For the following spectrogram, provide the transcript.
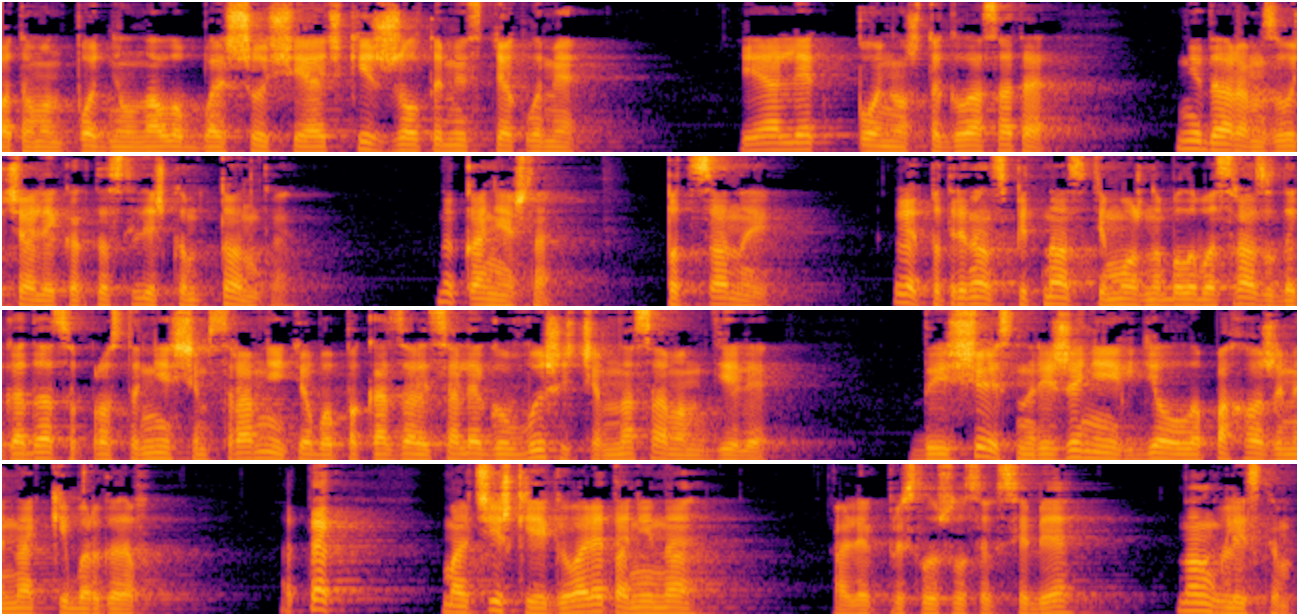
Потом он поднял на лоб большущие очки с желтыми стеклами, и Олег понял, что голоса-то недаром звучали как-то слишком тонко. Ну, конечно, пацаны. Лет по 13-15 можно было бы сразу догадаться, просто не с чем сравнить, оба показались Олегу выше, чем на самом деле. Да еще и снаряжение их делало похожими на киборгов. А так, мальчишки, и говорят они на... Олег прислушался к себе. На английском.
